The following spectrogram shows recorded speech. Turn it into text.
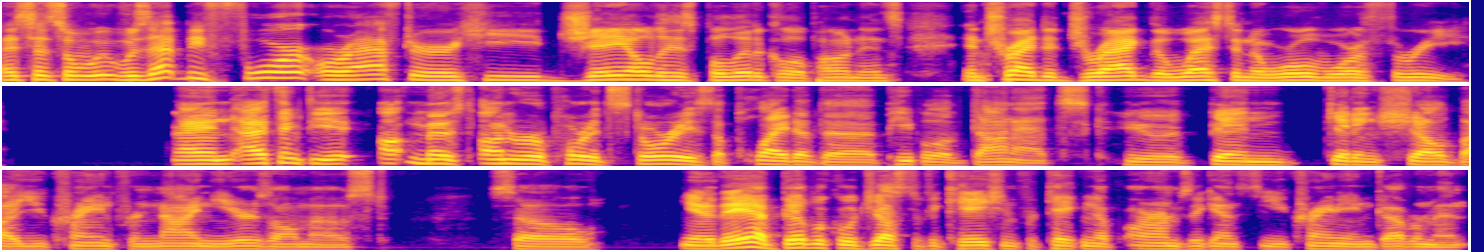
I said, so was that before or after he jailed his political opponents and tried to drag the West into World War III? And I think the uh, most underreported story is the plight of the people of Donetsk who have been getting shelled by Ukraine for nine years almost. So, you know, they have biblical justification for taking up arms against the Ukrainian government,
